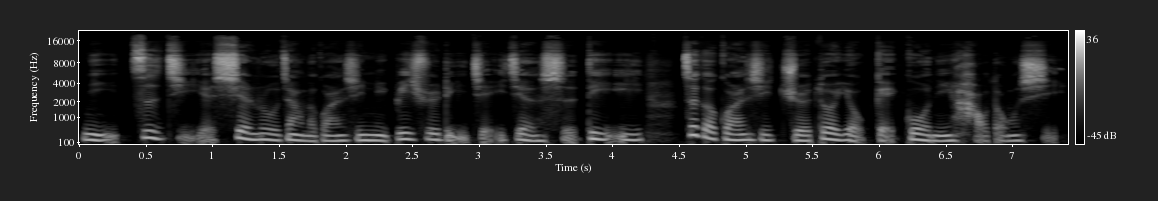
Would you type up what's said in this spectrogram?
你自己也陷入这样的关系，你必须理解一件事：第一，这个关系绝对有给过你好东西，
